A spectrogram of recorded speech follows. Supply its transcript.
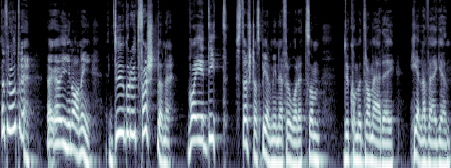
Jag tror inte det. Jag, jag har ingen aning. Du går ut först Lenne. Vad är ditt största spelminne för året som du kommer dra med dig hela vägen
